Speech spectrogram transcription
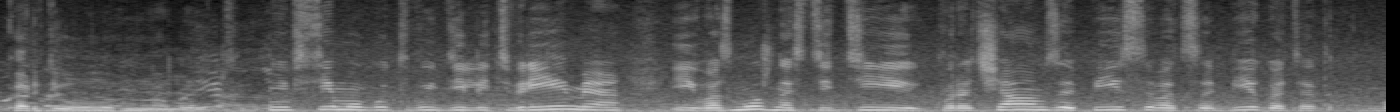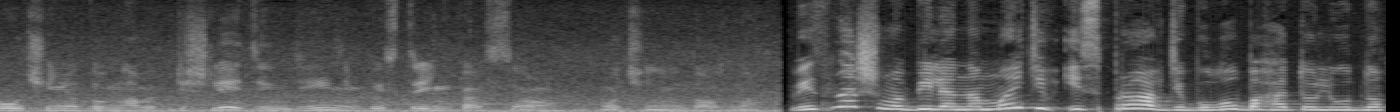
к кардиологу надо идти. Не все могут выделить время и возможность идти к врачам, записываться, бегать. Это как бы очень удобно. Вы пришли один день и быстренько все. Очень удобно. Відзначимо, біля наметів і справді було багатолюдно.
